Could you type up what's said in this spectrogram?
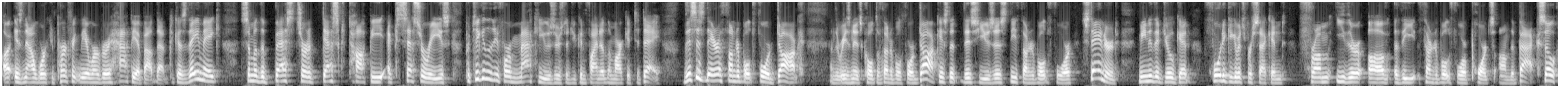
uh, is now working perfectly, and we're very happy about that because they make some of the best sort of desktopy accessories, particularly for Mac users that you can find on the market today. This is their Thunderbolt 4 dock, and the reason it's called the Thunderbolt 4 dock is that this uses the Thunderbolt 4 standard, meaning that you'll get 40 gigabits per second from either of the Thunderbolt 4 ports on the back. So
